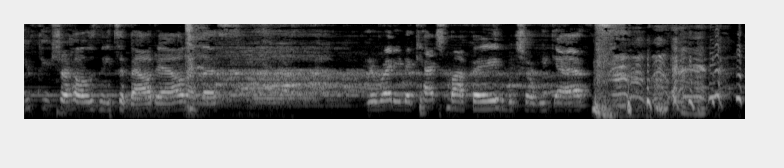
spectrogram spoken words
you future hoes need to bow down unless you're ready to catch my fade with your weak ass.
